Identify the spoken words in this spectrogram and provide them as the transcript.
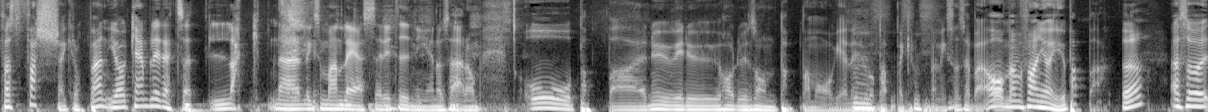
Fast farsakroppen, jag kan bli rätt så lack när liksom man läser i tidningen och så här om Åh pappa, nu är du, har du en sån pappamage eller du har pappakroppen. Liksom. Så här bara, ja men vad fan, jag är ju pappa. Ja. Alltså,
